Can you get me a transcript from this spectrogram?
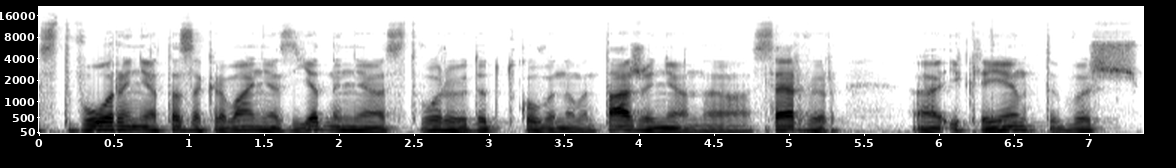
створення та закривання з'єднання створює додаткове навантаження на сервер е, і клієнт. Ви ж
